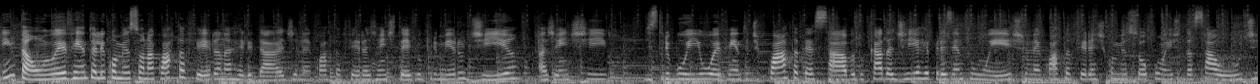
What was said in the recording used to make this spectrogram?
Então, o evento ele começou na quarta-feira, na realidade, né? Quarta-feira a gente teve o primeiro dia, a gente distribuiu o evento de quarta até sábado, cada dia representa um eixo, né? Quarta-feira a gente começou com o eixo da saúde,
